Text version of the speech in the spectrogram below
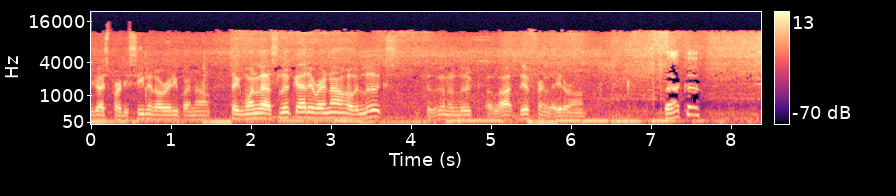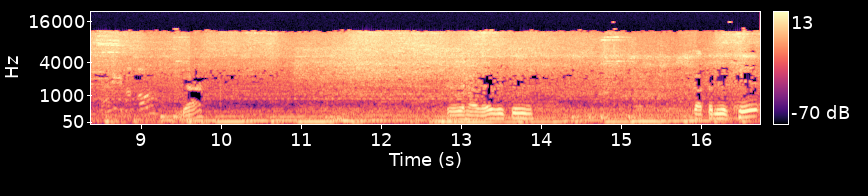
You guys probably seen it already by now. Take one last look at it right now, how it looks, because it's gonna look a lot different later on. Becca? Yeah. Here we have everything. Got the new kit.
